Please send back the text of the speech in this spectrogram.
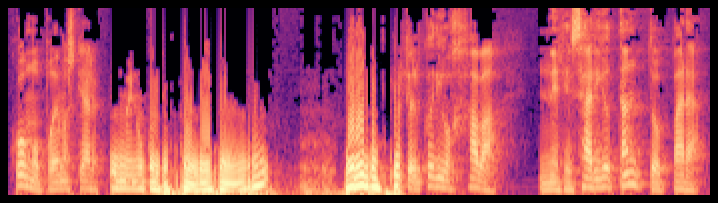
cómo podemos crear un menú y hemos descrito el código Java necesario tanto para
